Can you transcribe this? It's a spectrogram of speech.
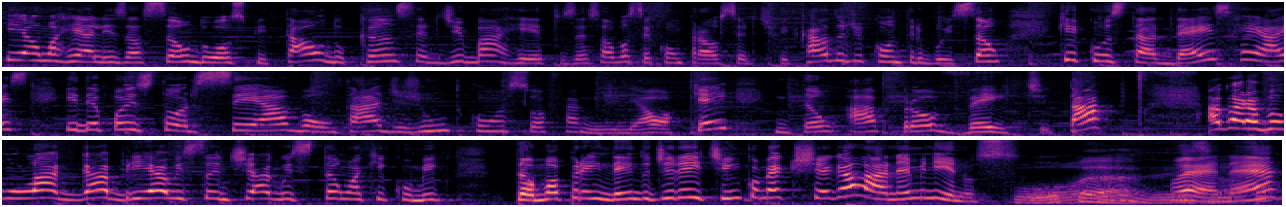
e é uma realização do Hospital do Câncer de Barretos. É só você comprar o certificado de contribuição, que custa 10 reais, e depois torcer à vontade junto com a sua família, ok? Então aproveite, tá? Agora vamos lá, Gabriel e Santiago estão aqui comigo. Estamos aprendendo direitinho como é que chega lá, né, meninos? Opa! É, né?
